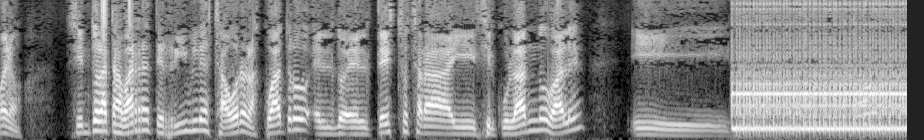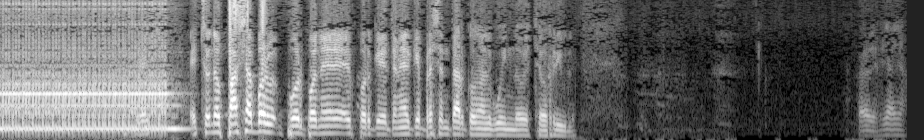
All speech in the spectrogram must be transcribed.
Bueno, siento la tabarra terrible hasta ahora, a las 4. El, texto estará ahí circulando, ¿vale? Y... Esto nos pasa por, por poner, porque tener que presentar con el Windows este horrible. Ya, ya.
